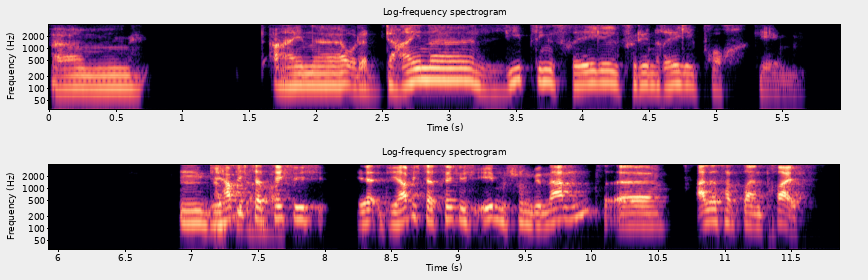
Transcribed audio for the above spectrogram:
ähm, eine oder deine Lieblingsregel für den Regelbruch geben? Hm, die habe ich tatsächlich, ja, die habe ich tatsächlich eben schon genannt. Äh, alles hat seinen Preis.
